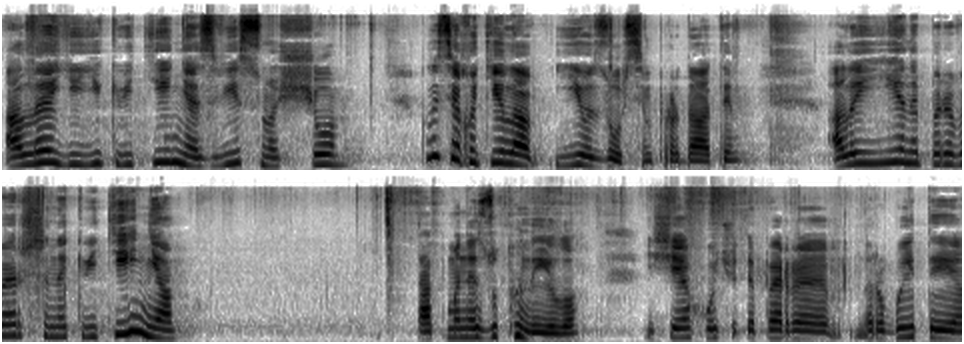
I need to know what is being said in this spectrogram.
але її квітіння, звісно, що колись я хотіла її зовсім продати. Але її неперевершене квітіння так мене зупинило. І ще я хочу тепер е, робити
